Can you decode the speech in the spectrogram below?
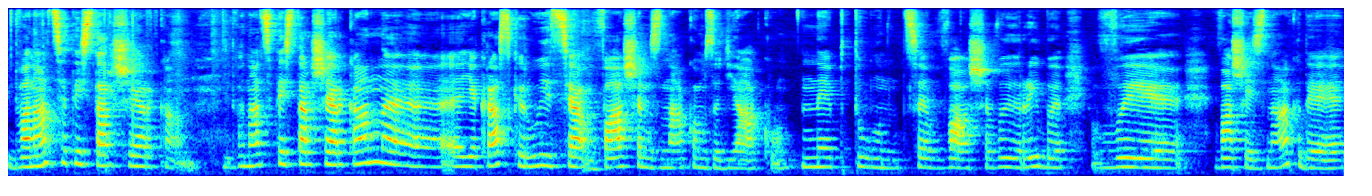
Дванадцятий старший аркан. Дванадцятий старший аркан е, якраз керується вашим знаком зодіаку. Нептун це ваше, ви риби, ви ваш знак, де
